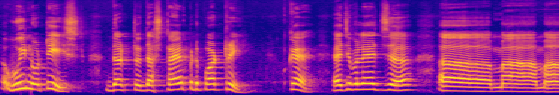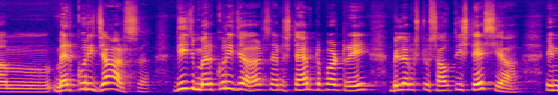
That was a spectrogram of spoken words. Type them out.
we noticed that the stamped pottery, okay as well as mercury jars these mercury jars and stamp pottery belongs to South East Asia in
